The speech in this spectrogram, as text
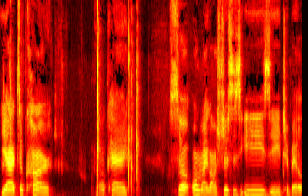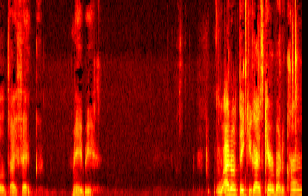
Yeah, it's a car. Okay. So, oh my gosh, this is easy to build, I think. Maybe. I don't think you guys care about a car,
